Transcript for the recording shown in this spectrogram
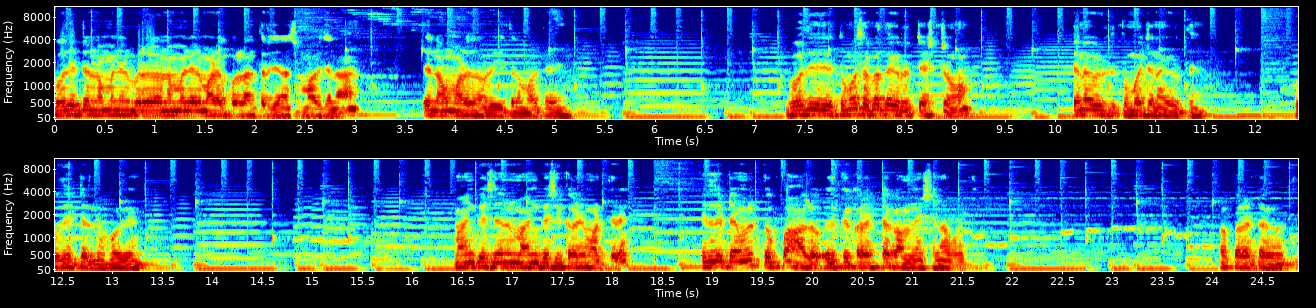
ಗೋಧಿ ಹಿಟ್ಟಲ್ಲಿ ನಮ್ಮ ಮನೇಲಿ ಬರೋಲ್ಲ ನಮ್ಮ ಮನೇಲಿ ಬರಲ್ಲ ಅಂತಾರೆ ಜನ, ಸುಮಾರು ಜನ. ನಾವು ಮಾಡೋದು ನೋಡಿ ಈ ಥರ ಮಾಡ್ತಾಯಿದ್ದೀವಿ ಗೋಧಿ ತುಂಬ ಸಖತ್ತಾಗಿರುತ್ತೆ ಟೇಸ್ಟು ಚೆನ್ನಾಗಿರುತ್ತೆ, ತುಂಬ ಚೆನ್ನಾಗಿರುತ್ತೆ ಗೋಧಿ ಹಿಟ್ಟಲ್ಲಿ ಬಗ್ಗೆ ಮಾವಿನಕಾಯಿ ಜನ ಮಾವಿನಕಾಯಿ ಶಿಕಾರಿ ಮಾಡ್ತೀರಿ. ಇಲ್ಲದ ಟೈಮಲ್ಲಿ ತುಪ್ಪ, ಹಾಲು, ಇದಕ್ಕೆ ಕರೆಕ್ಟಾಗಿ ಕಾಂಬಿನೇಷನ್ ಆಗುತ್ತೆ ಕರೆಕ್ಟಾಗಿರುತ್ತೆ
